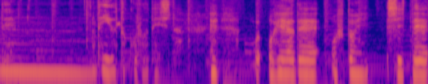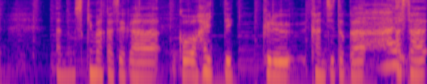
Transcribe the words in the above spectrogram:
うっん。ていうところでした。おお部屋でお布団敷いてあの隙間風がこう入ってくる感じとか、はい、朝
